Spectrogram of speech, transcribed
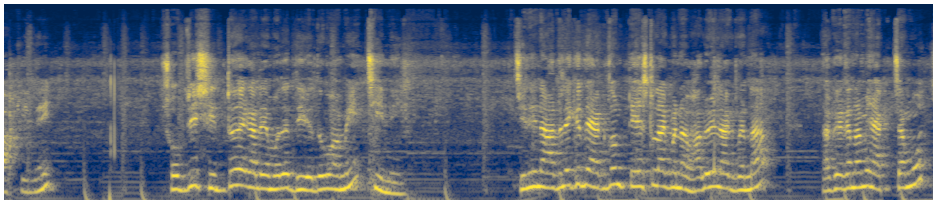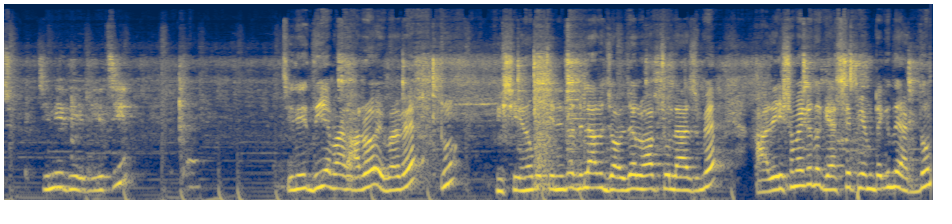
বাকি নেই। সবজি সিদ্ধ হয়ে গেলে এর মধ্যে দিয়ে দেবো আমি চিনি। চিনি না দিলে কিন্তু একদম টেস্ট লাগবে না, ভালোই লাগবে না। তাকে এখানে আমি এক চামচ চিনি দিয়ে দিয়েছি। চিনি দিয়ে এবার আরও এভাবে একটু মিশিয়ে নেব। চিনিটা দিলে আরও জল জল ভাব চলে আসবে। আর এই সময় কিন্তু গ্যাসের ফ্লেমটা কিন্তু একদম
